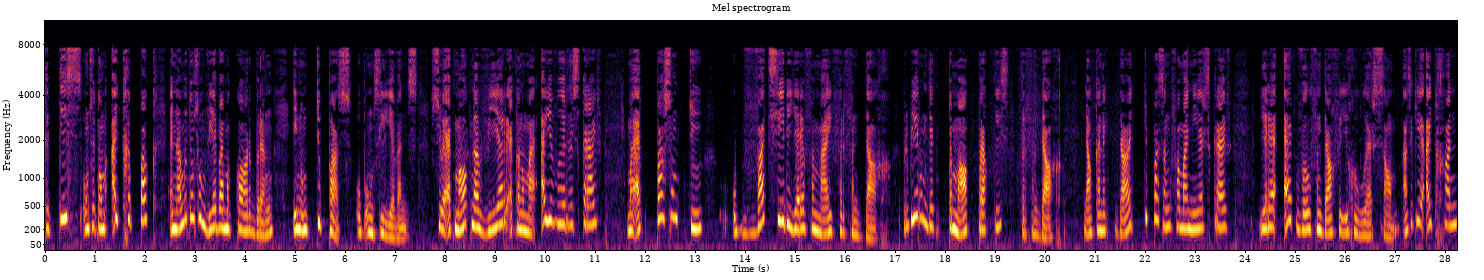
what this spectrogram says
gekies, ons het hom uitgepak en nou moet ons hom weer bymekaar bring en hom toepas op ons lewens. So ek maak nou weer, ek kan hom my eie woorde skryf, maar ek pas hom toe op wat sê die Here vir my vir vandag? Probeer om dit te maak prakties vir vandag. Dan kan ek daai toepassing van my neerskryf. Here, ek wil vandag vir U gehoorsaam. As ek hier uitgaan,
